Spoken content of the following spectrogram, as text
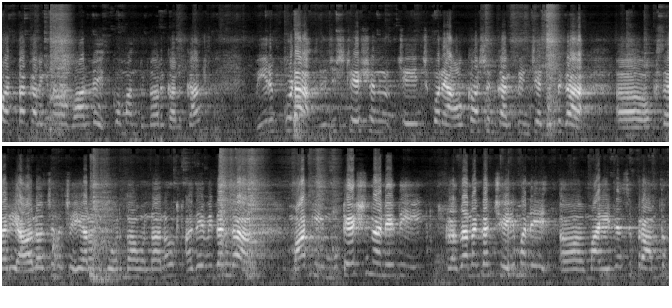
పట్టా కలిగిన వాళ్ళే ఎక్కువ మంది ఉన్నారు కనుక వీరికి కూడా రిజిస్ట్రేషన్ చేయించుకునే అవకాశం కల్పించే దిశగా ఒకసారి ఆలోచన చేయాలని కోరుతా ఉన్నాను. అదే విధంగా మాకు ఈ ముటేషన్ అనేది ప్రధానంగా చేయమని మా ఏజెన్సీ ప్రాంతం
